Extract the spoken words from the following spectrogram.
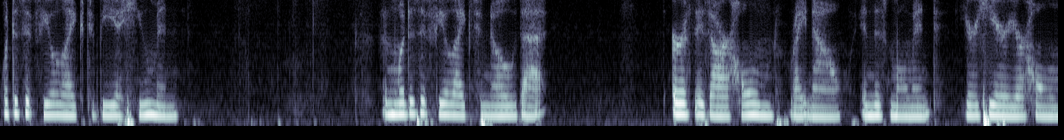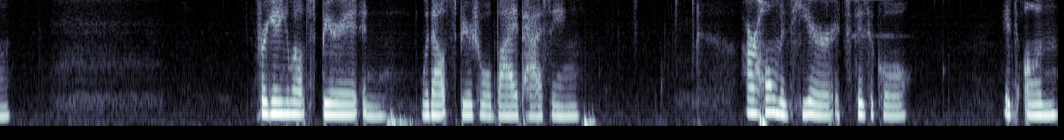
What does it feel like to be a human? And what does it feel like to know that Earth is our home right now, in this moment? You're here, you're home. Forgetting about spirit and without spiritual bypassing. Our home is here, it's physical, it's on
